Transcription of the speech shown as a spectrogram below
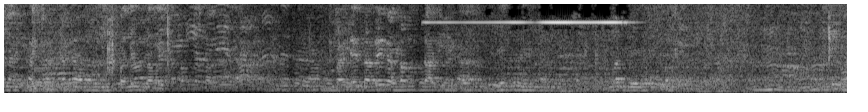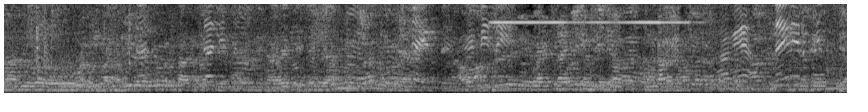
पहले दबे पहले दबेगा तब डालिएगा डालिए बिज़ी आ गया नहीं नहीं रुकिए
